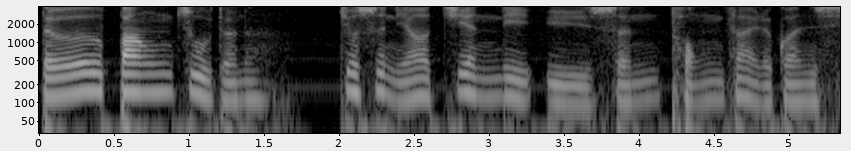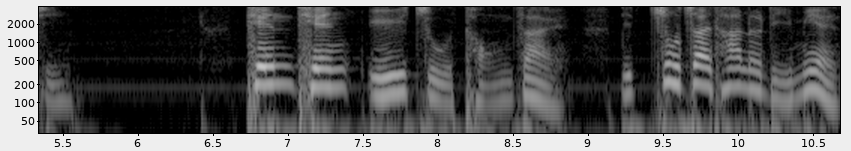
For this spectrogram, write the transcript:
得帮助的呢？就是你要建立与神同在的关系，天天与主同在，你住在他的里面，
